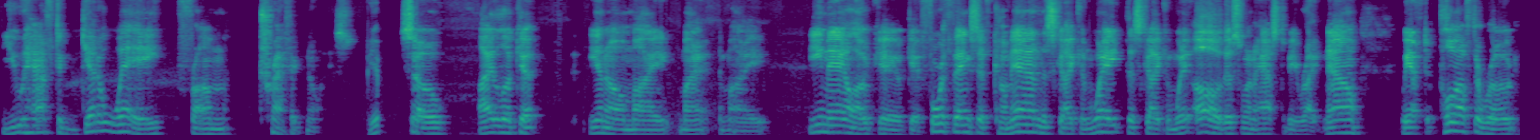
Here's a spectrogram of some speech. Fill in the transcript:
you have to get away from traffic noise. Yep. So I look at, you know, my my my email. Okay, okay. Four things have come in. This guy can wait. This guy can wait. Oh, this one has to be right now. We have to pull off the road,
